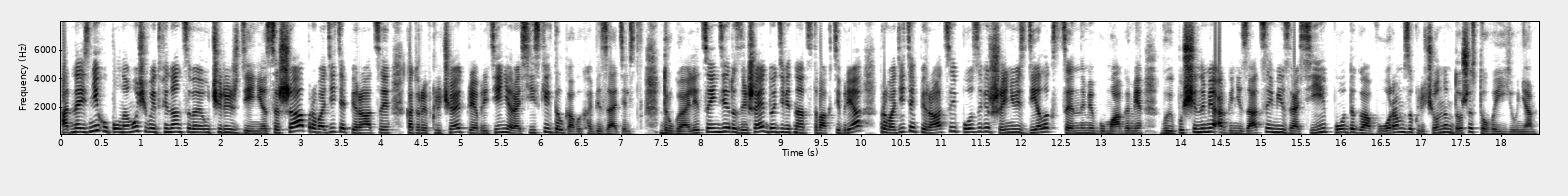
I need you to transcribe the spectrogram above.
Одна из них уполномочивает финансовое учреждение США проводить операции, которые включают приобретение российских долговых обязательств. Другая лицензия разрешает до 19 октября проводить операции по завершению сделок с ценными бумагами, выпущенными организациями из России по договорам, заключенным до 6 июня.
